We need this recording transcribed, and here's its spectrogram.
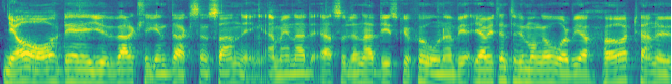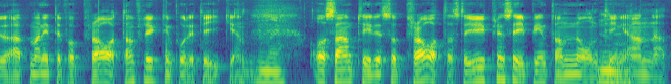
Ja, det är ju verkligen dagsens sanning. Jag menar, alltså den här diskussionen. Jag vet inte hur många år vi har hört här nu att man inte får prata om flyktingpolitiken. Och samtidigt så pratas det ju i princip inte om någonting annat.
